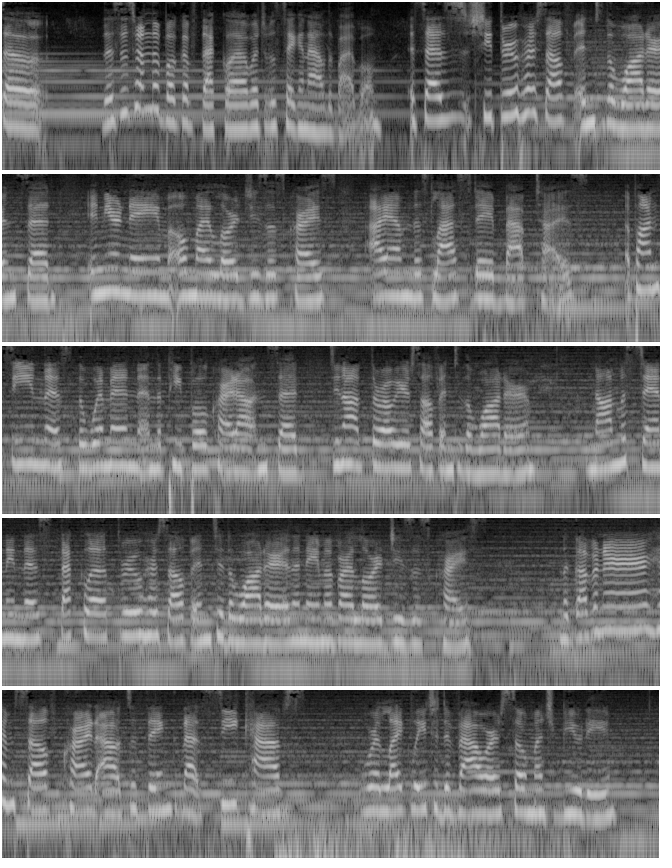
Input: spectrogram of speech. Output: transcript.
So, this is from the book of Thecla, which was taken out of the Bible. It says, She threw herself into the water and said, In your name, O my Lord Jesus Christ, I am this last day baptized. Upon seeing this, the women and the people cried out and said, Do not throw yourself into the water. Notwithstanding this, Thecla threw herself into the water in the name of our Lord Jesus Christ. The governor himself cried out to think that sea calves were likely to devour so much beauty.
